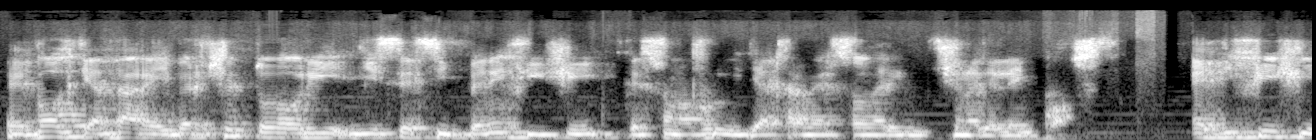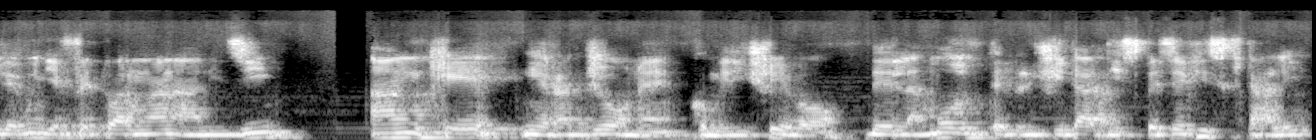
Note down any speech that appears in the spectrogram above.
eh, volti a dare ai percettori gli stessi benefici che sono fruiti attraverso la riduzione delle imposte. È difficile quindi effettuare un'analisi anche in ragione, come dicevo, della molteplicità di spese fiscali,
